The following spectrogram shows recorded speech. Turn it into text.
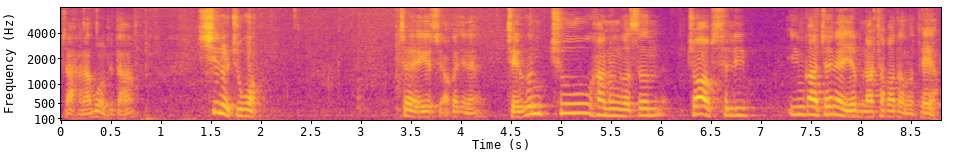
자, 하나 봅니다. 신을 주고, 제가 얘기했어요. 아까 전에. 재건축하는 것은 조합 설립 인가 전에 여러분 낙찰받으면 돼요.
